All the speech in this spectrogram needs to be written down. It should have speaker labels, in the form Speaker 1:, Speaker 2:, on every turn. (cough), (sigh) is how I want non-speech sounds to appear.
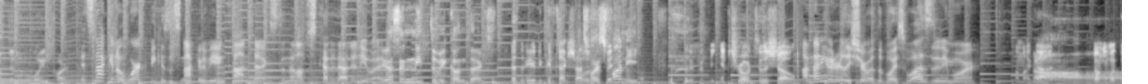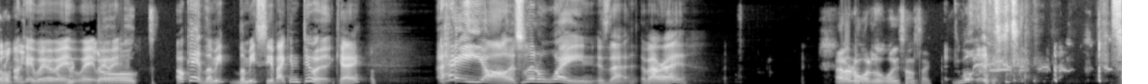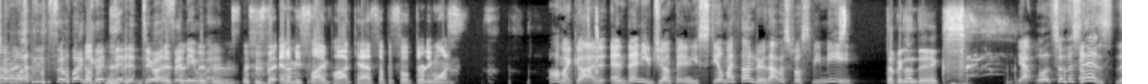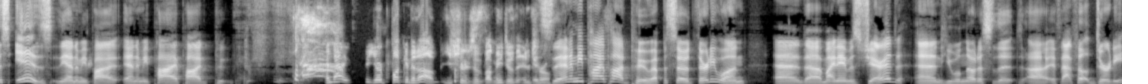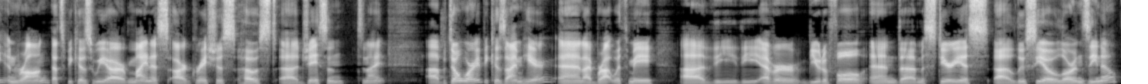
Speaker 1: drop the Lil Wayne part.
Speaker 2: It's not gonna work because it's not gonna be in context, and then I'll just cut it out
Speaker 1: It
Speaker 2: anyway.
Speaker 1: doesn't need to be context.
Speaker 3: doesn't need to be contextual.
Speaker 1: That's why it's funny.
Speaker 3: The intro to the show.
Speaker 2: I'm not even really sure what the voice was anymore.
Speaker 3: Oh my god. Don't know what little
Speaker 2: Okay, wait, wait, wait, wait, wait, wait. Okay, let me let me see if I can do it. Okay. Hey y'all, it's Little Wayne. Is that about right?
Speaker 1: I don't know what Little Wayne sounds like.
Speaker 2: Well, (laughs) (laughs) so
Speaker 3: All right.
Speaker 2: what? So what
Speaker 3: No,
Speaker 2: good did it do us
Speaker 3: This
Speaker 2: anyway?
Speaker 3: this, is, this is the Enemy Slime Podcast, episode 31.
Speaker 2: Oh my god! And then you jump in and you steal my thunder. That was supposed to be me.
Speaker 1: Tapping on the (laughs) X.
Speaker 2: Yeah. Well, so this is this is the enemy pie enemy pie pod. poo- (laughs)
Speaker 3: And now you're fucking it up. You should have just let me do the intro.
Speaker 2: It's the enemy pie pod poo episode thirty one. And uh, my name is Jared, and you will notice that uh, if that felt dirty and wrong, that's because we are minus our gracious host uh, Jason tonight. Uh, but don't worry, because I'm here, and I brought with me uh, the the ever beautiful and uh, mysterious uh, Lucio Lorenzino,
